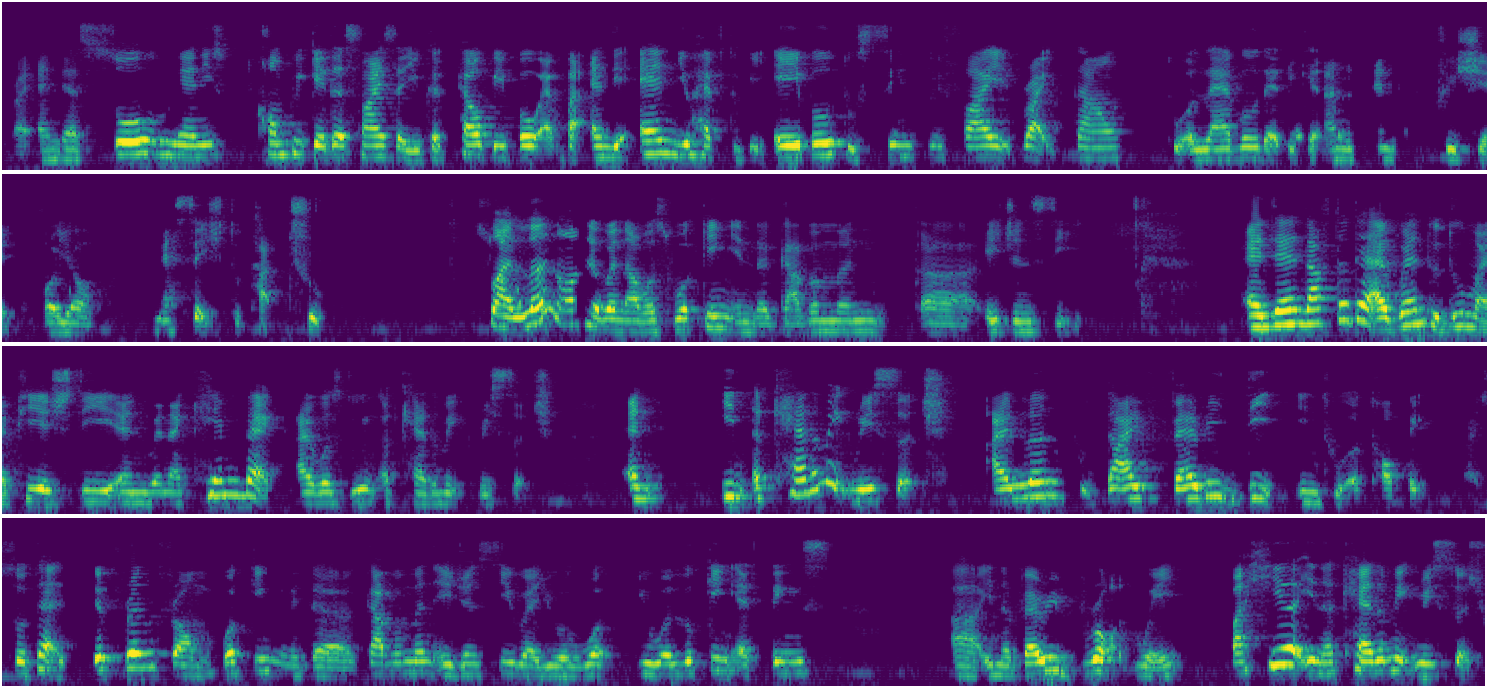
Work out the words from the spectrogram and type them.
Right? And there's so many complicated science that you can tell people, but in the end, you have to be able to simplify it right down to a level that they can understand and appreciate for your message to cut through. So I learned all that when I was working in the government uh, agency and then after that, I went to do my PhD. And when I came back, I was doing academic research. And in academic research, I learned to dive very deep into a topic. Right? So that's different from working with a government agency where you were work, you were looking at things uh, in a very broad way. But here in academic research,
